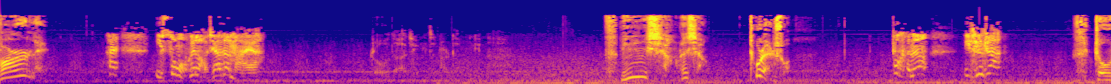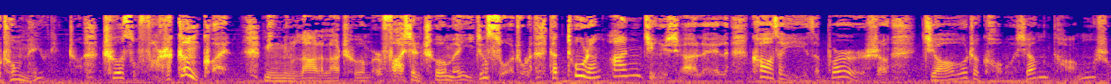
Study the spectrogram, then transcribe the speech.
弯来。哎，你送我回老家干嘛呀？周大警在那等你呢。明明想了想，突然说：“不可能，你停车。”周冲没有停车，车速反而更快。明明拉了拉车门，发现车门已经锁住了。他突然安静下来了，靠在椅子背上，嚼着口香糖说：“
